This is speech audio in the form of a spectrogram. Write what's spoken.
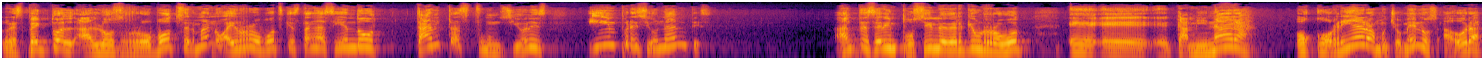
Respecto a, los robots, hermano, hay robots que están haciendo tantas funciones impresionantes. Antes era imposible ver que un robot eh, eh, eh, caminara o corriera, mucho menos. Ahora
